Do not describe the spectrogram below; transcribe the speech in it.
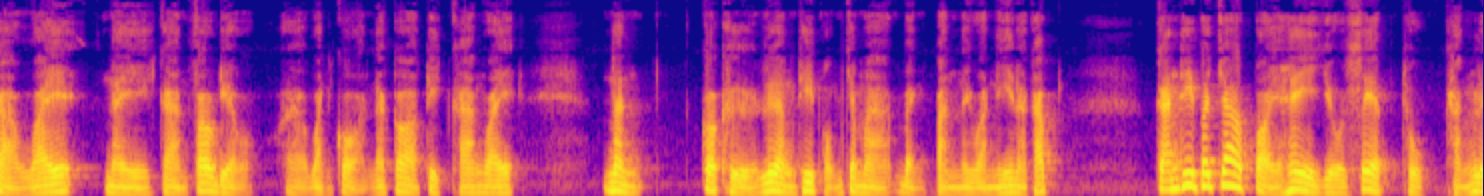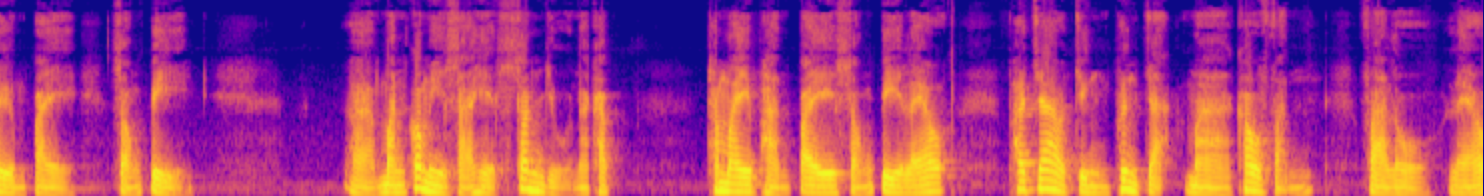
กล่าวไว้ในการเฝ้าเดี่ยววันก่อน แล้วก็ติดค้างไว้ นั่น ก็คือเรื่องที่ผมจะมาแบ่งปันในวันนี้นะครับ การที่พระเจ้าปล่อยให้โยเซฟถูกขังลืมไป 2 ปีมันก็มีสาเหตุซ่อนอยู่นะครับทำไมผ่านไป 2 ปีแล้ว พระเจ้าจึงเพิ่งจะมาเข้าฝันฟาโรห์แล้ว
